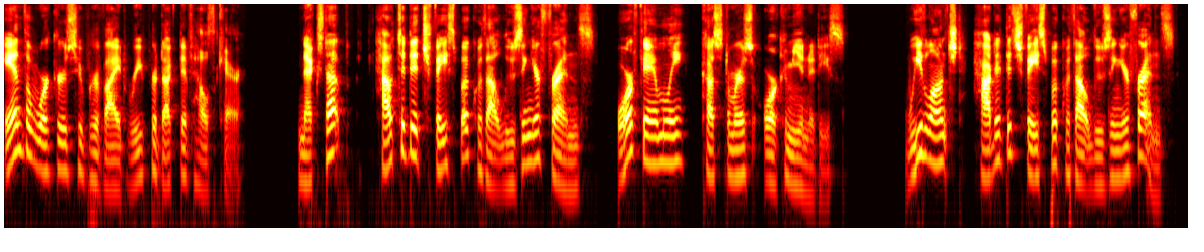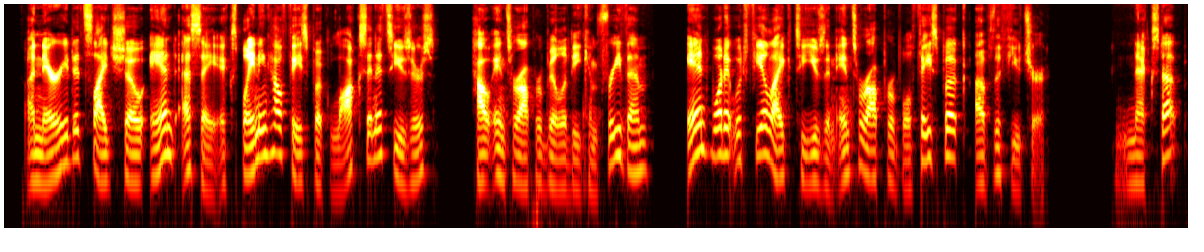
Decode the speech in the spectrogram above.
and the workers who provide reproductive health care. Next up, how to ditch Facebook without losing your friends, or family, customers, or communities. We launched How to Ditch Facebook Without Losing Your Friends, a narrated slideshow and essay explaining how Facebook locks in its users, how interoperability can free them, and what it would feel like to use an interoperable Facebook of the future. Next up,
